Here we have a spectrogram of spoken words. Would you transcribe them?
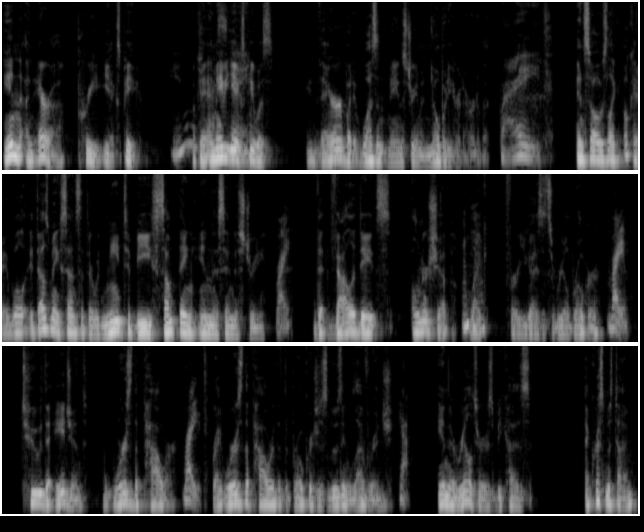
in an era pre EXP. Okay, and maybe EXP was there, but it wasn't mainstream and nobody had heard of it. right. And so I was like, okay, well, it does make sense that there would need to be something in this industry Right. that validates ownership, Mhm. like for you guys, it's a real broker, Right. to the agent. Where's the power, Right. right? Where's the power that the brokerage is losing leverage Yeah. in their realtors because at Christmas time,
